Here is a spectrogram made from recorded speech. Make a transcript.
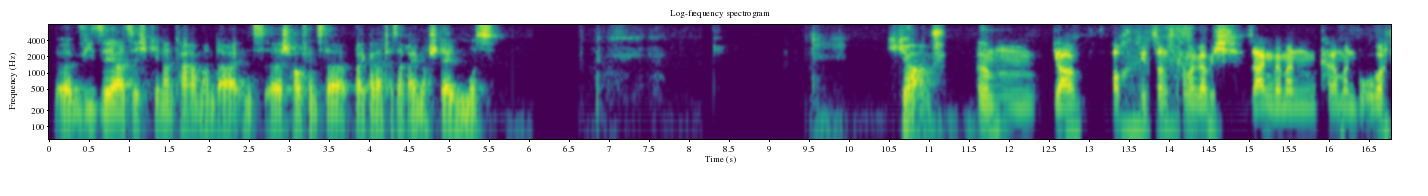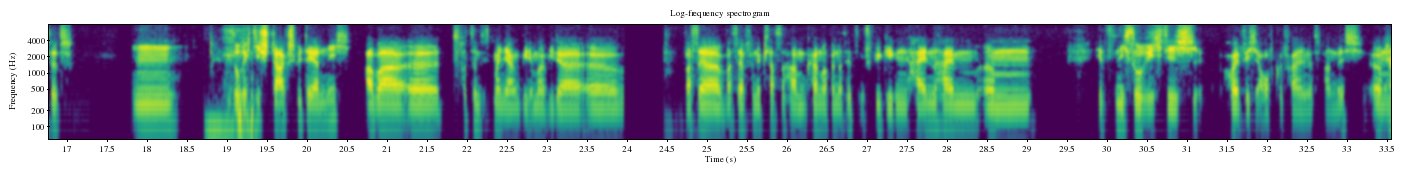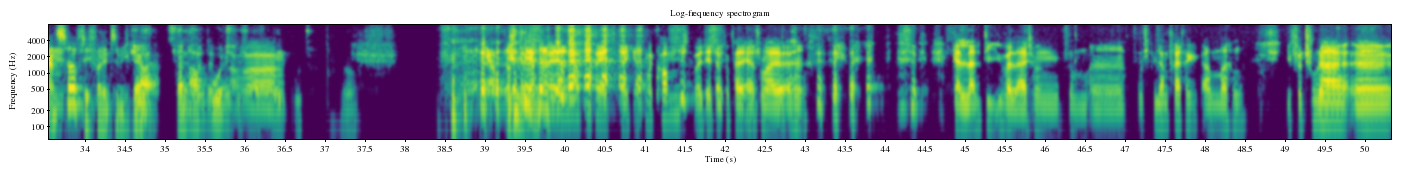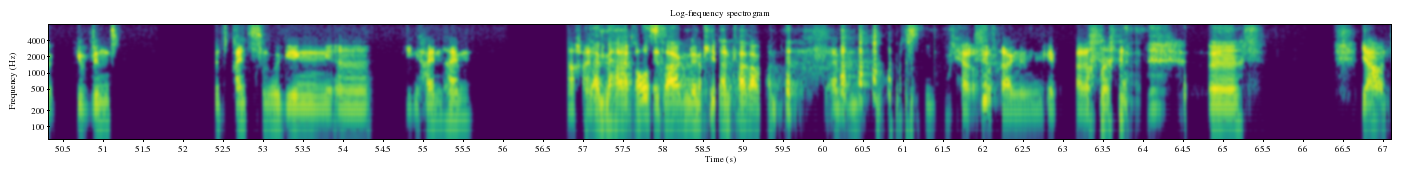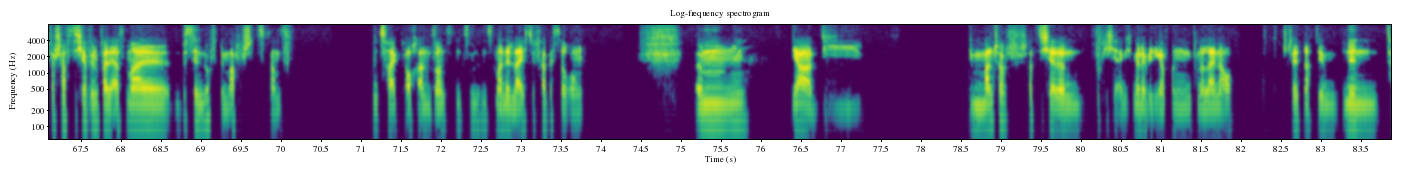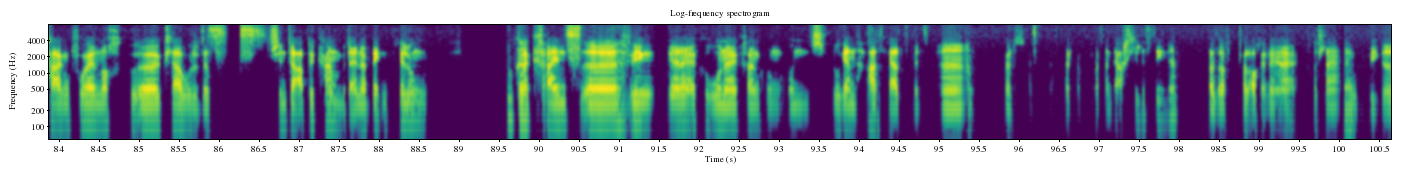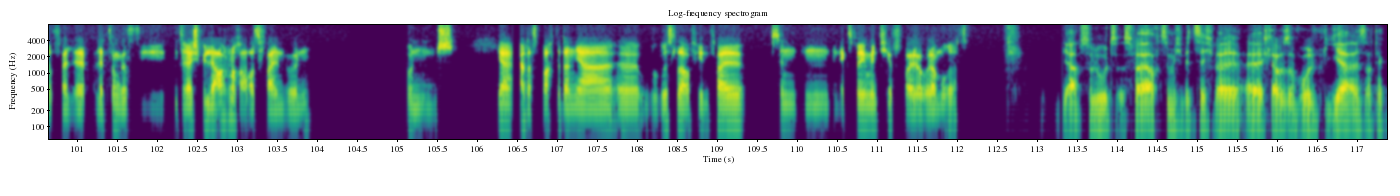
wie sehr sich Kenan Karaman da ins äh, Schaufenster bei Galatasaray noch stellen muss. Ja. Ähm, ja, auch jetzt sonst kann man, glaube ich, sagen, wenn man Karaman beobachtet, mh, mm, so richtig stark spielt er ja nicht, aber äh, trotzdem sieht man ja irgendwie immer wieder, äh, was er, was er für eine Klasse haben kann, auch wenn das jetzt im Spiel gegen Heidenheim ähm, jetzt nicht so richtig häufig aufgefallen ist, fand ich. Ähm, Ernsthaft? Ich fand ihn ziemlich gut. Ja, ich fand ihn auch gut. Aber, gut. Ja. Ja, das ist der dann auf jeden Fall jetzt gleich erstmal kommt, wollte jetzt auf jeden Fall erstmal äh, galant die Überleitung zum, äh, zum Spiel am Freitagabend machen. Die Fortuna äh, gewinnt mit 1 zu 0 gegen, äh, gegen Heidenheim. Nach einem, einem herausragenden Kenan Karaman. einem gut herausragenden Kenan Karaman. äh, ja, und verschafft sich auf jeden Fall erstmal ein bisschen Luft im Abstiegskampf und zeigt auch ansonsten zumindest mal eine leichte Verbesserung. Ähm, ja, die, die Mannschaft hat sich ja dann wirklich eigentlich mehr oder weniger von, von alleine aufgestellt, nachdem in den Tagen vorher noch äh, klar wurde, dass Schinter Appelkamp mit einer Beckenprellung, Luca Kreins äh, wegen einer Corona-Erkrankung und Florian Hartherz mit äh, was an der Achillessehne. Also auf jeden Fall auch eine etwas Verletzung, dass die, die drei Spiele auch noch ausfallen würden. Und ja, das brachte dann ja äh, Uwe Rüssler auf jeden Fall ein bisschen in, in Experimentierfreude, oder Moritz? Ja, absolut. Es war ja auch ziemlich witzig, weil äh, ich glaube, sowohl wir als auch der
